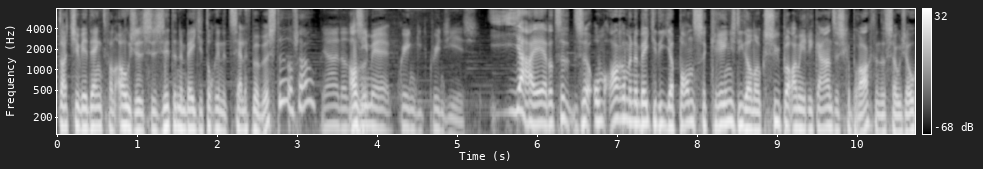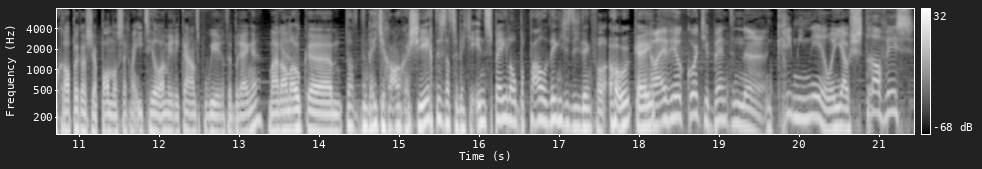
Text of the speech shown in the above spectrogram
Dat je weer denkt van, oh, ze, ze zitten een beetje toch in het zelfbewuste of zo. Ja, dat het niet meer cringy, cringy is. Ja, ja dat ze, ze omarmen een beetje die Japanse cringe die dan ook super Amerikaans is gebracht. En dat is sowieso grappig als Japanners zeg maar iets heel Amerikaans proberen te brengen. Maar dan Ja. ook uh, dat het een beetje geëngageerd is. Dat ze een beetje inspelen op bepaalde dingetjes. Dat je denkt van, oh, oké. Nou, even heel kort. Je bent een, uh, een crimineel en jouw straf is...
